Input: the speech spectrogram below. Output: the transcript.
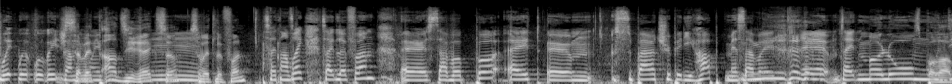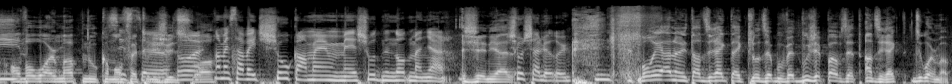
Oui, oui, oui, oui. Ça va être en direct, ça? Mm. Ça va être le fun? Ça va être en direct, ça va être le fun. Euh, ça va pas être euh, super trippity hop, mais ça va être très, ça va être mollo, Pas grave. moody. On va warm up nous comme on fait tous les jeudis Ouais. soirs. Non, mais ça va être chaud quand même, mais chaud d'une autre manière. Génial. Chaud chaleureux. Montréal, on est en direct avec Claudia Bouvette. Bougez pas, vous êtes en direct du warm up.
